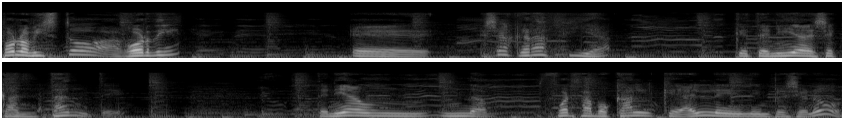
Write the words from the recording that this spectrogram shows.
Por lo visto, a Gordy, eh, esa gracia que tenía ese cantante tenía una fuerza vocal que a él le, impresionó.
